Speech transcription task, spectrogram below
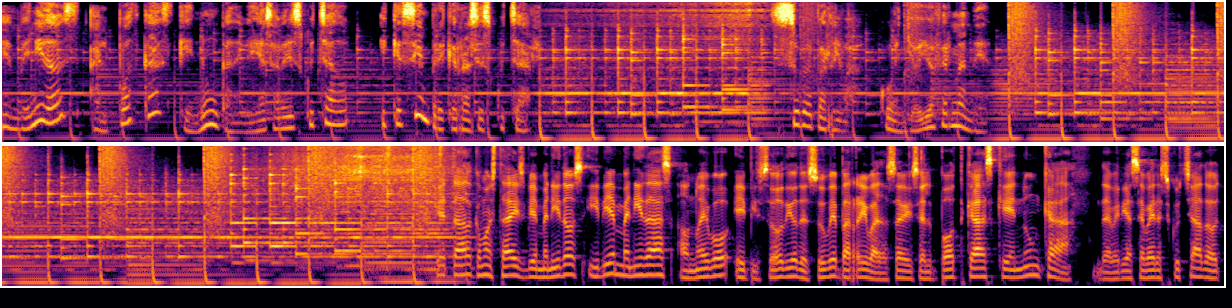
Bienvenidos al podcast que nunca deberías haber escuchado y que siempre querrás escuchar. Sube para arriba con Yoyo Fernández. ¿Qué tal? ¿Cómo estáis? Bienvenidos y bienvenidas a un nuevo episodio de Sube para arriba. Ya sabéis, el podcast que nunca deberías haber escuchado.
